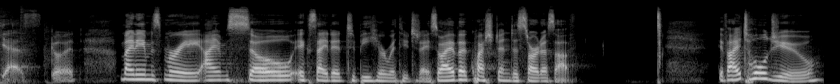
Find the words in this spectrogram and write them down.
Yes, good. My name is Marie. I am so excited to be here with you today. So I have a question to start us off. If I told you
